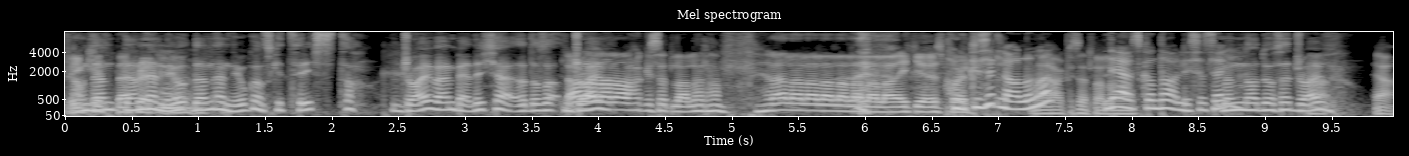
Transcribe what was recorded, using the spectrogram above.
Vinkler. Ja, den, den, ender jo, den, ender jo, ganske trist, da. Drive er en bedre kjæreste altså, la, la, la, la, har ikke sett La La Land. La, la, la, la, la, la, Ikke spør. Har du ikke sett la-la-la? Det er jo skandale i seg selv. Men du har sett Drive. Ja.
